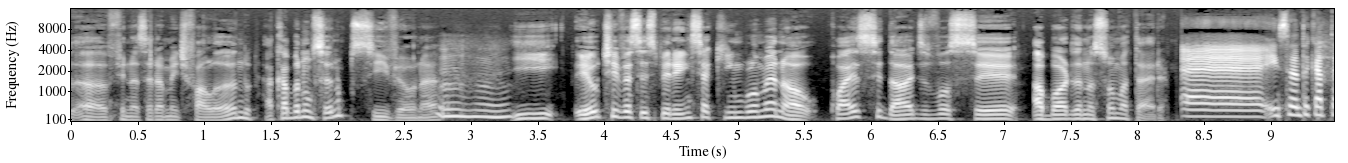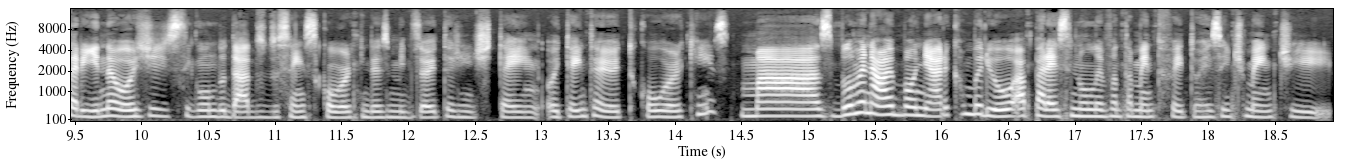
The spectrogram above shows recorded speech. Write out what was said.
uh, financeiramente falando, acaba não sendo possível, né? Uhum. E eu tive essa experiência aqui em Blumenau. Quais cidades você aborda na sua matéria? É, em Santa Catarina, hoje, segundo dados do Sense Coworking 2018, a gente tem 88 coworkings, mas Blumenau e Balneário Camboriú aparecem num levantamento feito recentemente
